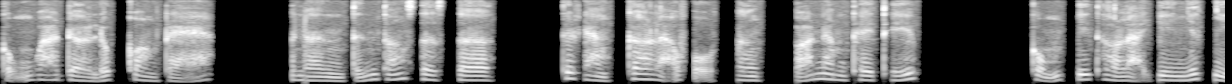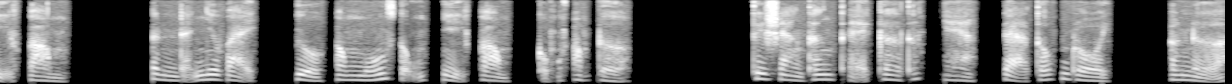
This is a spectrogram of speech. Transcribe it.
cũng qua đời lúc còn trẻ, nên tính toán sơ sơ, tức rằng cơ lão phụ thân có năm thê thiếp, cũng chỉ thừa lại duy nhất nhị phòng. Tình đã như vậy, dù không muốn sủng nhị phòng cũng không được. Tuy rằng thân thể cơ thất nhàn đã tốt rồi, hơn nữa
